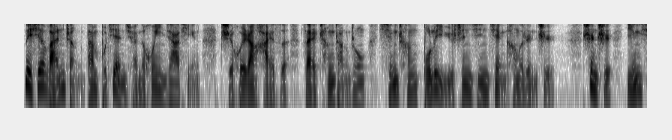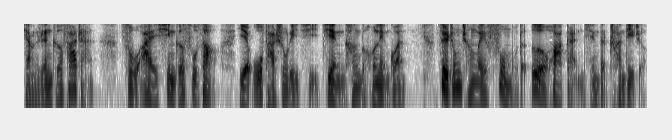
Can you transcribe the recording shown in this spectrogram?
那些完整但不健全的婚姻家庭，只会让孩子在成长中形成不利于身心健康的认知，甚至影响人格发展，阻碍性格塑造，也无法树立起健康的婚恋观，最终成为父母的恶化感情的传递者，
